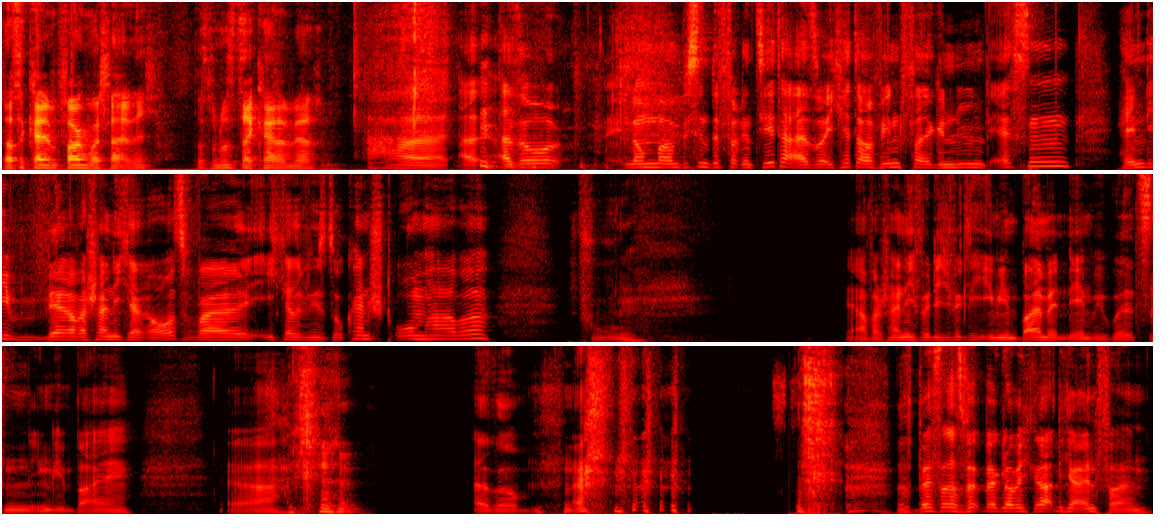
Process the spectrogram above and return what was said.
hast du keinen Empfang wahrscheinlich. Das benutzt ja keiner mehr. Ah, also nochmal ein bisschen differenzierter. Also ich hätte auf jeden Fall genügend Essen. Handy wäre wahrscheinlich heraus, weil ich ja sowieso keinen Strom habe. Puh. Ja, wahrscheinlich würde ich wirklich irgendwie einen Ball mitnehmen, wie Wilson irgendwie bei. Äh, also, ne? Was Besseres wird mir, glaube ich, gerade nicht einfallen.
